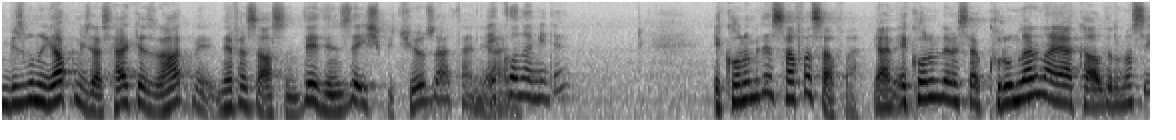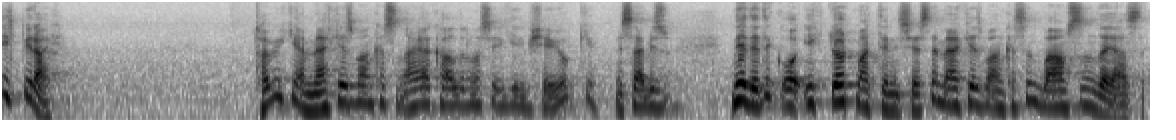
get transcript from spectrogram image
Şimdi biz bunu yapmayacağız. Herkes rahat bir nefes alsın dediğinizde iş bitiyor zaten yani. Ekonomide Ekonomide safa safa. Yani ekonomide mesela kurumların ayağa kaldırılması ilk bir ay. Tabii ki yani Merkez Bankası'nın ayağa kaldırılması ilgili bir şey yok ki. Mesela biz ne dedik? O ilk dört maddenin içerisinde Merkez Bankası'nın bağımsızlığını da yazdık.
